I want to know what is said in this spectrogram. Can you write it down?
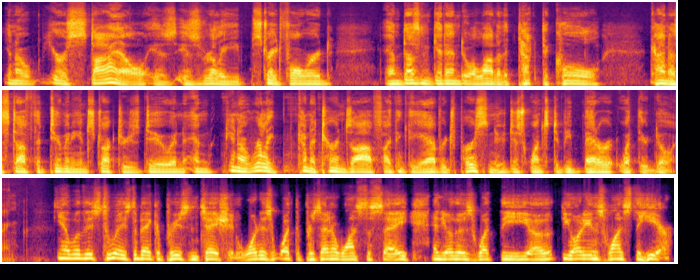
you know, your style is is really straightforward and doesn't get into a lot of the tactical kind of stuff that too many instructors do and, and you know really kind of turns off i think the average person who just wants to be better at what they're doing. Yeah well there's two ways to make a presentation. One is what the presenter wants to say and the other is what the uh, the audience wants to hear.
